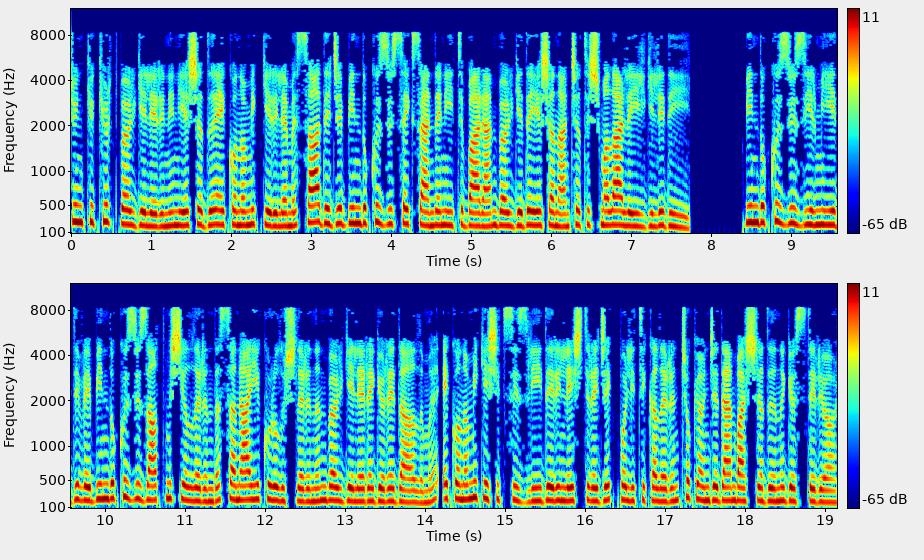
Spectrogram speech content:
Çünkü Kürt bölgelerinin yaşadığı ekonomik gerileme sadece 1980'den itibaren bölgede yaşanan çatışmalarla ilgili değil. 1927 ve 1960 yıllarında sanayi kuruluşlarının bölgelere göre dağılımı, ekonomik eşitsizliği derinleştirecek politikaların çok önceden başladığını gösteriyor.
